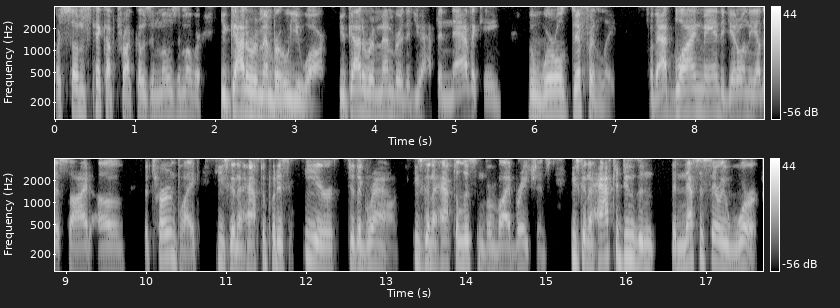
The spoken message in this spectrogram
or some pickup truck goes and mows him over. You got to remember who you are. You got to remember that you have to navigate the world differently. For that blind man to get on the other side of the turnpike, he's going to have to put his ear to the ground. He's going to have to listen for vibrations. He's going to have to do the, the necessary work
